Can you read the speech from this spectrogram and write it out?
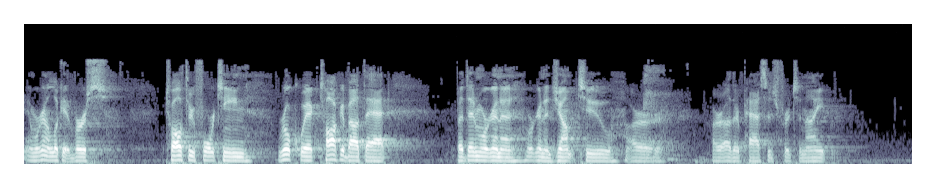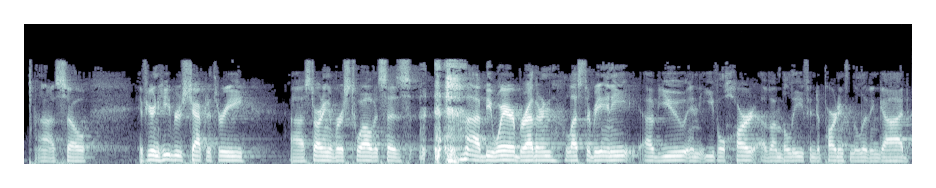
and we're going to look at verse 12 through 14 real quick, talk about that, but then we're gonna we're gonna jump to our our other passage for tonight. Uh, so, if you're in Hebrews chapter three, uh, starting in verse 12, it says, uh, "Beware, brethren, lest there be any of you an evil heart of unbelief in departing from the living God."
